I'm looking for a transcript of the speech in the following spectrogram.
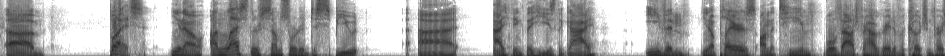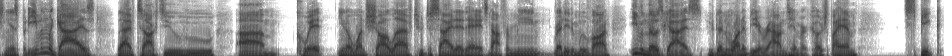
Um, but you know, unless there's some sort of dispute, uh, I think that he's the guy. Even you know, players on the team will vouch for how great of a coach and person he is. But even the guys that I've talked to who um, quit, you know, once Shaw left, who decided, hey, it's not for me, ready to move on. Even those guys who didn't want to be around him or coached by him speak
